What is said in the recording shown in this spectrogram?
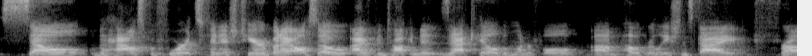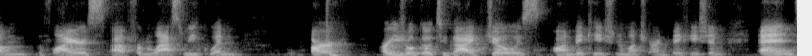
sell the house before it's finished here, but I also I've been talking to Zach Hill, the wonderful um, public relations guy from the Flyers uh, from last week when our our usual go-to guy Joe is on vacation, a much earned vacation, and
